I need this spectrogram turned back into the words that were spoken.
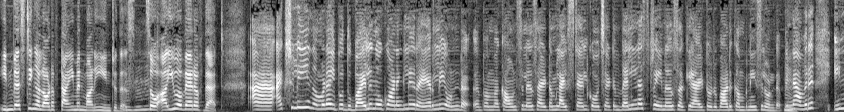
investing a lot of time and money into this so I you aware of that actually നമ്മുടെ ഇപ്പോൾ ദുബായിൽ നോക്കുവാണെങ്കിൽ റെയർലി ഉണ്ട്. ഇപ്പം കൗൺസിലേഴ്സ് ആയിട്ടും ലൈഫ് സ്റ്റൈൽ കോച്ചായിട്ടും വെൽനസ് ട്രെയിനേഴ്സ് ഒക്കെ ആയിട്ട് ഒരുപാട് കമ്പനീസിലുണ്ട് പിന്നെ അവർ ഇൻ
